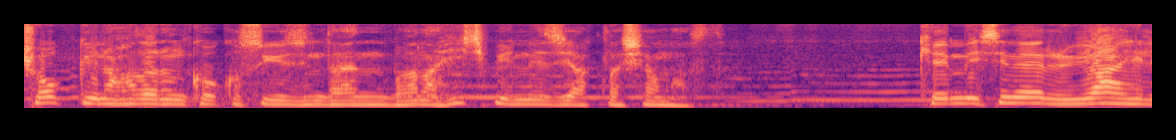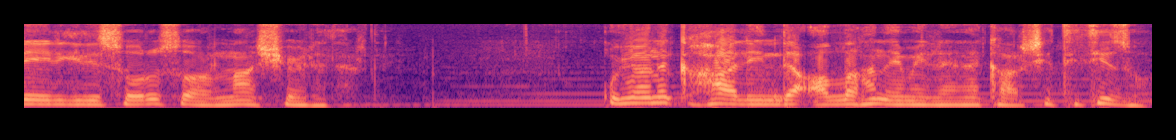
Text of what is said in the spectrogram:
çok günahların kokusu yüzünden bana hiçbiriniz yaklaşamazdı. Kendisine rüya ile ilgili soru soruna şöyle derdi. Uyanık halinde Allah'ın emirlerine karşı titiz ol.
